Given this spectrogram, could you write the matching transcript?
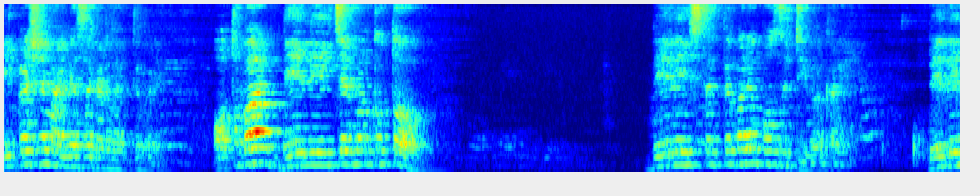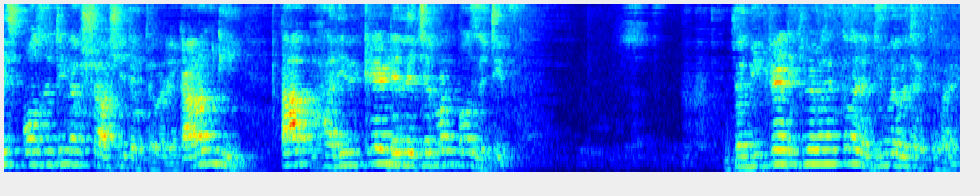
এই পাশে মাইনাস আকারে থাকতে পারে। অথবা ডেল এইচ এর মান কত? ডেল এইচ থাকতে পারে পজিটিভ আকারে। ডেল এইচ পজিটিভ একশো আশি থাকতে পারে। কারণ কি? তাপ হারি বিক্রিয়া ডেল এইচ এর মান পজিটিভ তো বিক্রিয়াটা কীভাবে থাকতে পারে? দুইভাবে থাকতে পারে।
